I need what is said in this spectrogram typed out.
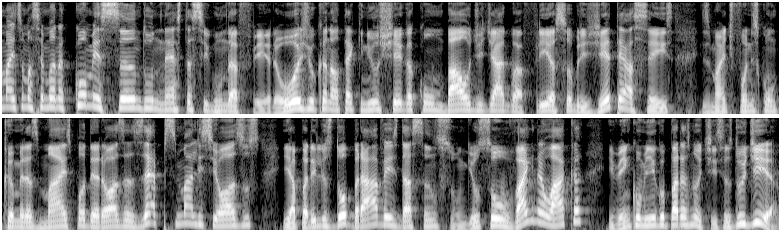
mais uma semana começando nesta segunda-feira. Hoje o Canal Tech News chega com um balde de água fria sobre GTA 6, smartphones com câmeras mais poderosas, apps maliciosos e aparelhos dobráveis da Samsung. Eu sou o Wagner Waka e vem comigo para as notícias do dia.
